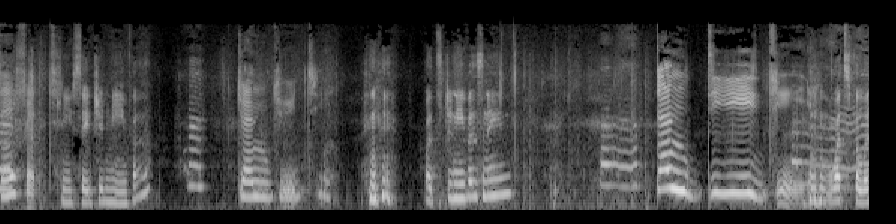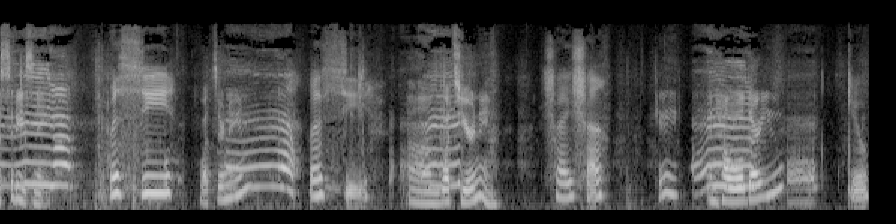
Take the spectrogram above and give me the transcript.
David. Can you say Geneva? Gigi. What's Geneva's name? Gigi. What's Felicity's name? Let's. What's her name? Let's. Um, what's your name? Trisha. Okay. And how old are you? You.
